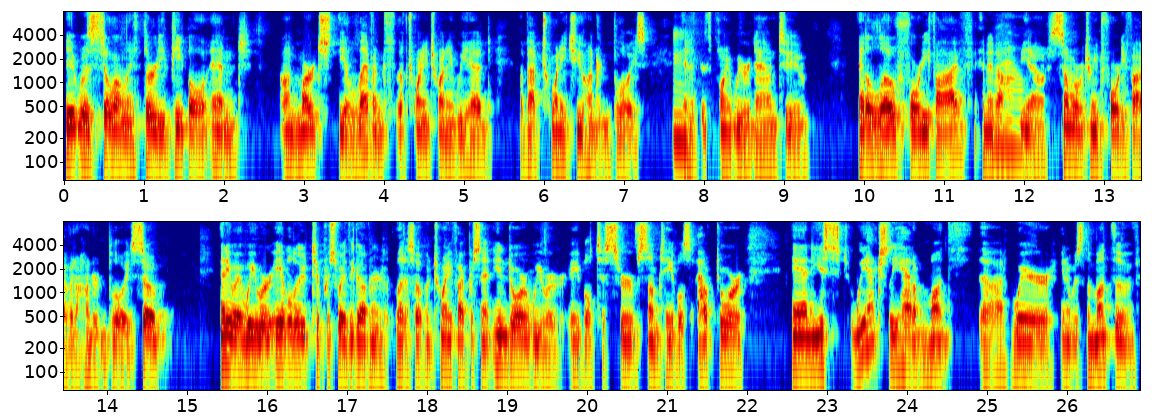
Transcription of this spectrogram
it was still only 30 people. And on March the 11th of 2020, we had about 2,200 employees. Mm. And at this point, we were down to at a low 45 and at wow. a, you know, somewhere between 45 and 100 employees. So anyway, we were able to, to persuade the governor to let us open 25% indoor. We were able to serve some tables outdoor. And you, we actually had a month uh, where, and it was the month of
